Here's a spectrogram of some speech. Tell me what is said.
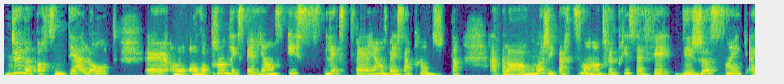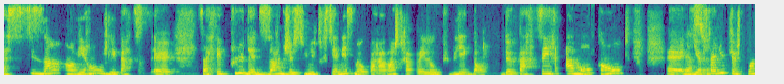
d'une opportunité à l'autre, euh, on, va prendre l'expérience et l'expérience, ben, ça prend du temps. Alors, moi, j'ai parti mon entreprise, ça fait déjà cinq à six ans environ. Je l'ai parti, euh, ça fait plus de dix ans que je suis nutritionniste, mais auparavant, je travaillais au public. Donc, de partir à mon compte, euh, il a fallu que je sois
